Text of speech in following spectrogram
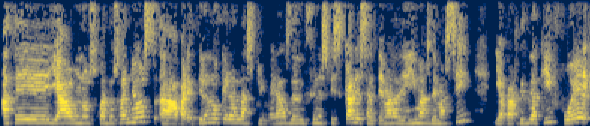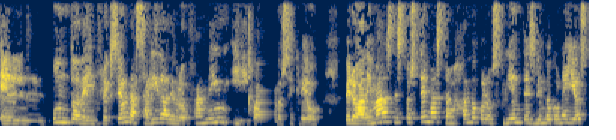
Hace ya unos cuantos años aparecieron lo que eran las primeras deducciones fiscales al tema de I de y a partir de aquí fue el punto de inflexión, la salida de Eurofunding y cuando se creó. Pero además de estos temas, trabajando con los clientes, viendo con ellos,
